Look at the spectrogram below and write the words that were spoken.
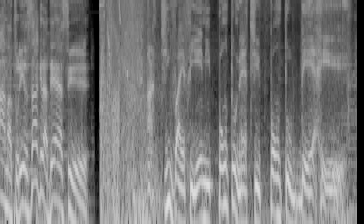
A natureza agradece. ativafm.net.br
